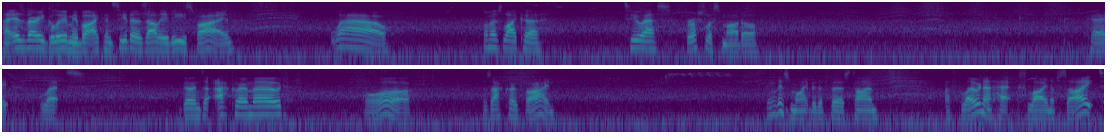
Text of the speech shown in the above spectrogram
It is very gloomy, but I can see those LEDs fine. Wow. Almost like a 2S brushless model. Okay, let's go into acro mode. Oh, there's acro fine. I think this might be the first time I've flown a hex line of sight.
